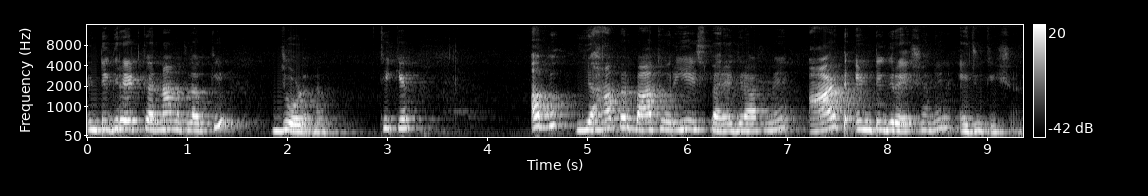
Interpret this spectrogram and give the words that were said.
इंटीग्रेट करना मतलब कि जोड़ना, ठीक है? अब यहाँ पर बात हो रही है इस पैराग्राफ में आर्ट इंटीग्रेशन इन एजुकेशन।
